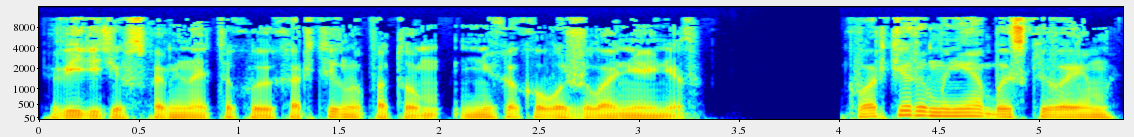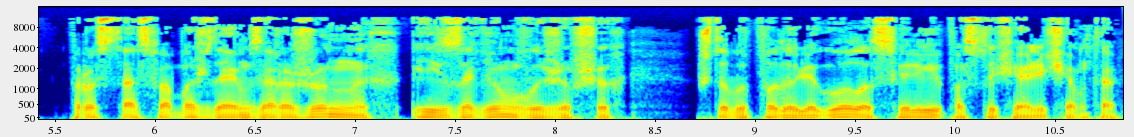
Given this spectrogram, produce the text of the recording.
Видеть и вспоминать такую картину потом никакого желания нет. Квартиры мы не обыскиваем, просто освобождаем зараженных и зовем выживших, чтобы подали голос или постучали чем-то.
